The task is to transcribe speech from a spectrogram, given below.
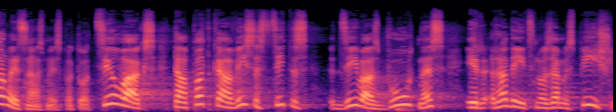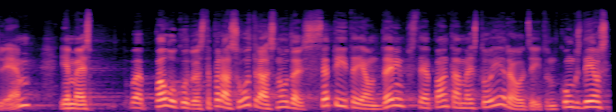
Pārliecināsimies par to. Cilvēks, tāpat kā visas citas dzīvās būtnes, ir radīts no zemes pīšļiem. Ja mēs palūkotos, parās otrās nodaļas, 7. un 19. pantā mēs to ieraudzītu. Un kungs Dievs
